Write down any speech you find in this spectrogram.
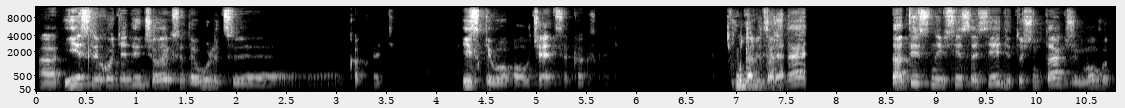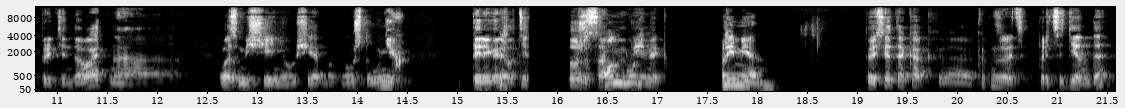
А если хоть один человек с этой улицы, как сказать, иск его получается, как сказать, удовлетворяет, соответственно, и все соседи точно так же могут претендовать на возмещения ущерба, потому что у них перегорел в то же самое Он время. Примером. То есть это как, э, как называется, прецедент, да?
